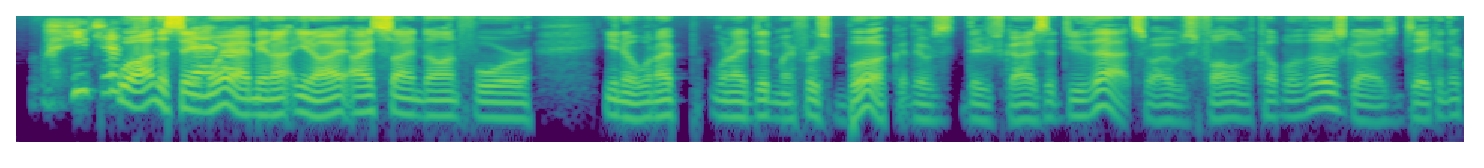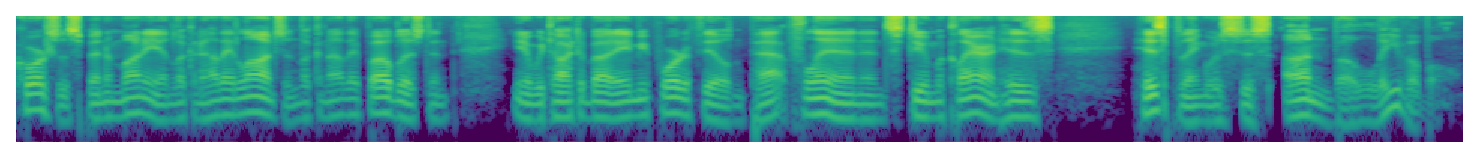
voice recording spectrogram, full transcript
we just Well, I'm the same way. I mean, I, you know, I, I signed on for you know when I when I did my first book, there was there's guys that do that. So I was following a couple of those guys and taking their courses, spending money and looking how they launched and looking how they published. And you know we talked about Amy Porterfield and Pat Flynn and Stu McLaren. His his thing was just unbelievable.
